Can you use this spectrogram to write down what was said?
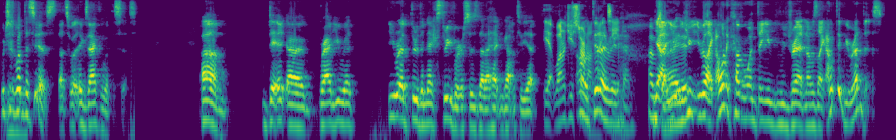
which is what Mhm. this is. That's what exactly what this is. Um, Da- uh, Brad, you read you read through the next three verses that I hadn't gotten to yet. yeah. Why don't you start Oh, on did 19? I read ahead? I'm yeah, sorry. You, did- you, you were like, I want to cover one thing you read, and I was like, I don't think we read this.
